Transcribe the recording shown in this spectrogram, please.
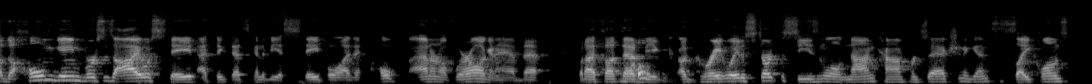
uh, the home game versus Iowa State. I think that's going to be a staple. I think. Hope I don't know if we're all going to have that, but I thought that would be a, a great way to start the season. A little non-conference action against the Cyclones.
